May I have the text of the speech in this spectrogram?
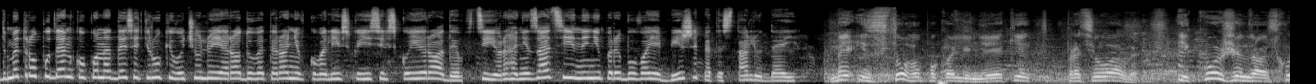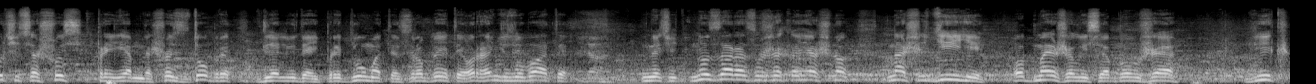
Дмитро Пуденко понад 10 років очолює раду ветеранів Ковалівської сільської ради. В цій організації нині перебуває більше 500 людей. Ми із того покоління, які працювали, і кожен раз хочеться щось приємне, щось добре для людей придумати, зробити, організувати. Значить, ну зараз вже, звісно, наші дії обмежилися, бо вже вік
